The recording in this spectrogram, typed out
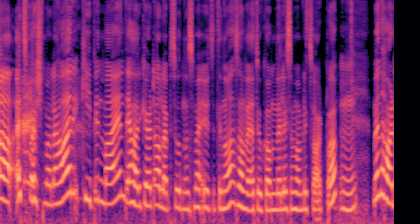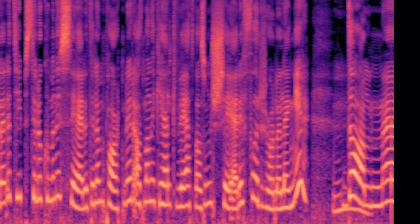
Ah, et spørsmål jeg har. Keep in mind, jeg har ikke hørt alle episodene som er ute til nå, så han vet jo ikke om det liksom har blitt svart på. Mm. Men har dere tips til å kommunisere til en partner at man ikke helt vet hva som skjer i forholdet lenger? Mm. Dalende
